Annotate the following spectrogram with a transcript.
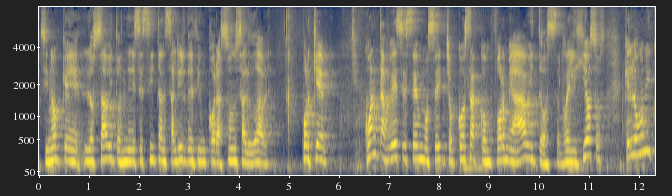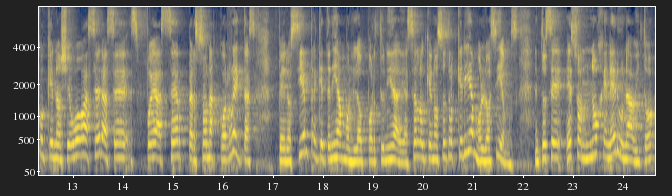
sino que los hábitos necesitan salir desde un corazón saludable. Porque ¿Cuántas veces hemos hecho cosas conforme a hábitos religiosos que lo único que nos llevó a hacer, fue a ser personas correctas, pero siempre que teníamos la oportunidad de hacer lo que nosotros queríamos, lo hacíamos. Entonces eso no genera un hábito,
